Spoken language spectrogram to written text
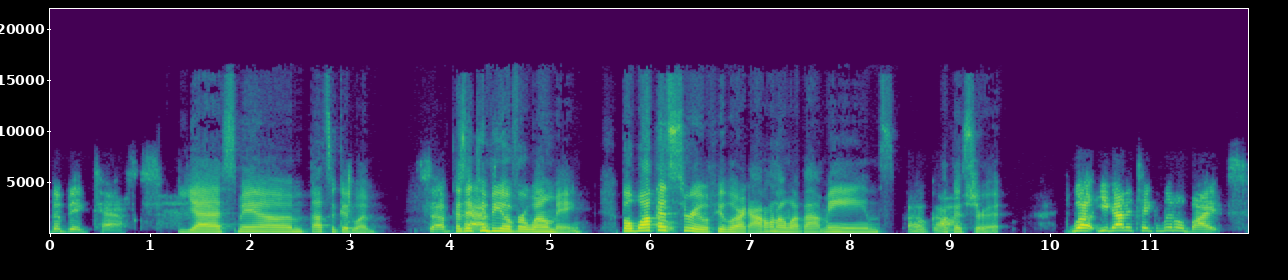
the big tasks. Yes, ma'am. That's a good one. Sub because it can be overwhelming. But walk oh. us through if people are like, I don't know what that means. Oh, God. Walk us through it. Well, you got to take little bites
